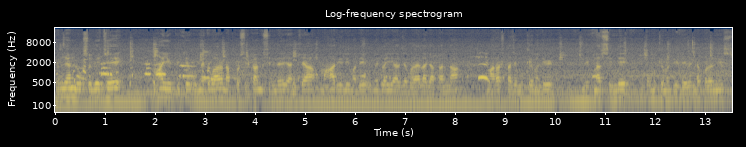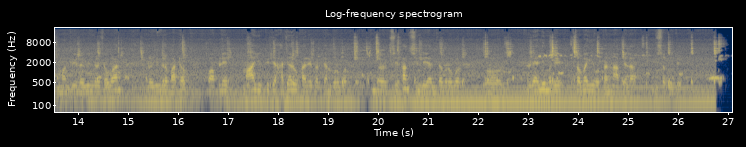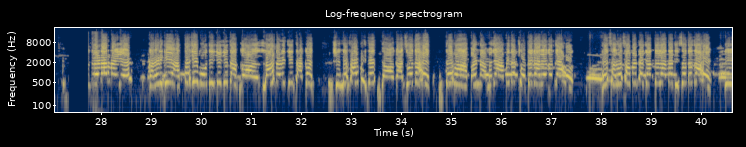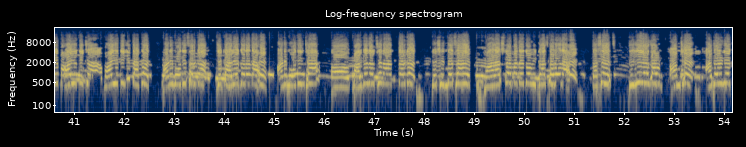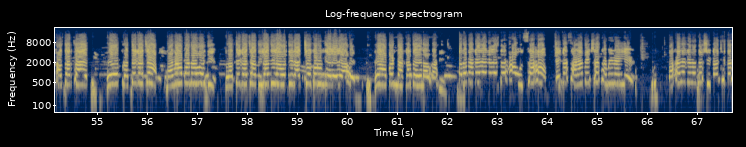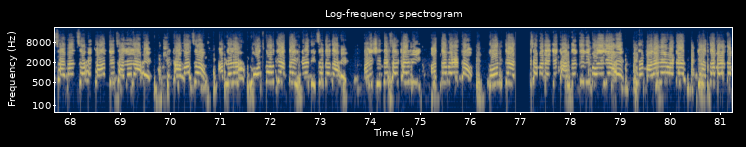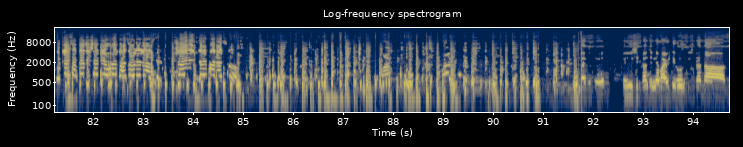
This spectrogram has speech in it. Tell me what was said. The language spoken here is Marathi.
कल्याण लोकसभेचे महायुतीचे उमेदवार डॉक्टर श्रीकांत शिंदे यांच्या महारॅलीमध्ये उमेदवारी अर्ज भरायला जाताना महाराष्ट्राचे मुख्यमंत्री एकनाथ शिंदे उपमुख्यमंत्री देवेंद्र फडणवीस मंत्री रवींद्र चव्हाण रवींद्र पाठक व आपले महायुतीचे हजारो कार्यकर्त्यांबरोबर श्रीकांत शिंदे यांच्याबरोबर रॅलीमध्ये सहभागी होताना आपल्याला दिसत होते देणार नाहीये कारण की आता जी मोदींची जी ताकद लाट आणि जी ताकद शिंदे साहेब इथे गाजवत आहेत ते आपण ना- म्हणजे आम्ही तर छोटे कार्यकर्ते आहोत. हे सर्वसामान्य जनतेला आता दिसतच आहे की महायुतीच्या महायुतीची ताकद आणि मोदी सरकार जे कार्य करत आहे आणि मोदींच्या अं, मार्गदर्शनाअंतर्गत जे शिंदे साहेब महाराष्ट्रामध्ये जो विकास घडवला आहे तसेच दिल्लीला जाऊन आमचे आदरणीय खासदार साहेब हे प्रत्येकाच्या मनामनावरती प्रत्येकाच्या दिलादिलावरती राज्य करून गेलेले आहेत हे आपण नाकारता येणार नाही खरं बघायला गेलं तर हा उत्साह एका सणापेक्षा कमी नाहीये बघायला गेलं तर श्रीकांत शिंदे साहेबांचं हे काम जे चाललेलं आहे हे कामाचं आपल्याला पोचपावती सतत आहे. आणि शिंदे सरकारने आतापर्यंत दोन त्या देशामध्ये जे कारकिर्दी निभावलेली आहे ते मला नाही वाटत की आतापर्यंत कुठल्या सत्ताधीशांनी एवढं गाजवलेलं असेल जय हिंद जय महाराष्ट्र. श्रीकांत शिंदे महायुती करून दुसऱ्यांदा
